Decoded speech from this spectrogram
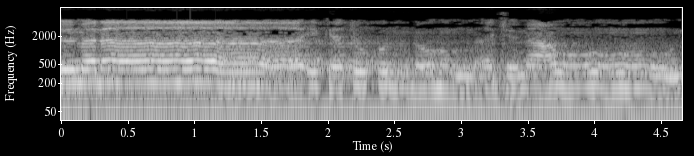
الملائكة كلهم أجمعون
